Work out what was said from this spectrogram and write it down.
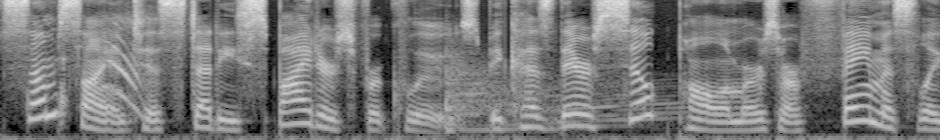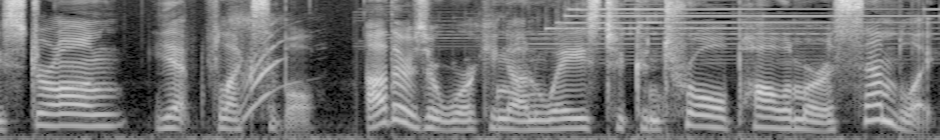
Some scientists study spiders for clues because their silk polymers are famously strong yet flexible. Others are working on ways to control polymer assembly.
